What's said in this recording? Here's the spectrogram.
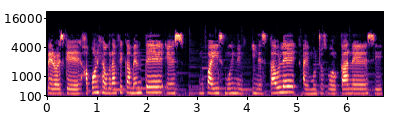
Pero es que Japón geográficamente es un país muy inestable hay muchos volcanes y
